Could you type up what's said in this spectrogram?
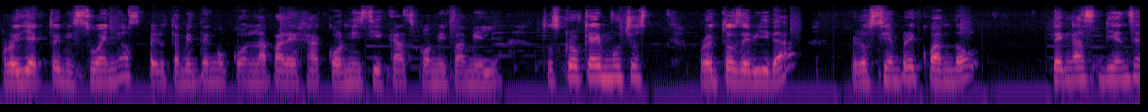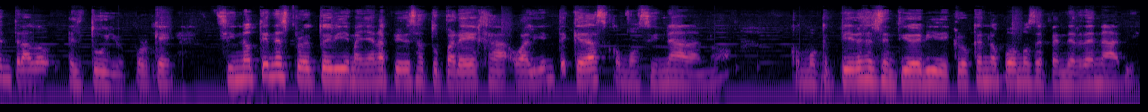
proyecto y mis sueños, pero también tengo con la pareja, con mis hijas, con mi familia. Entonces creo que hay muchos proyectos de vida, pero siempre y cuando tengas bien centrado el tuyo, porque si no tienes proyecto de vida y mañana pierdes a tu pareja o alguien, te quedas como si nada, ¿no? Como que pierdes el sentido de vida y creo que no podemos depender de nadie.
